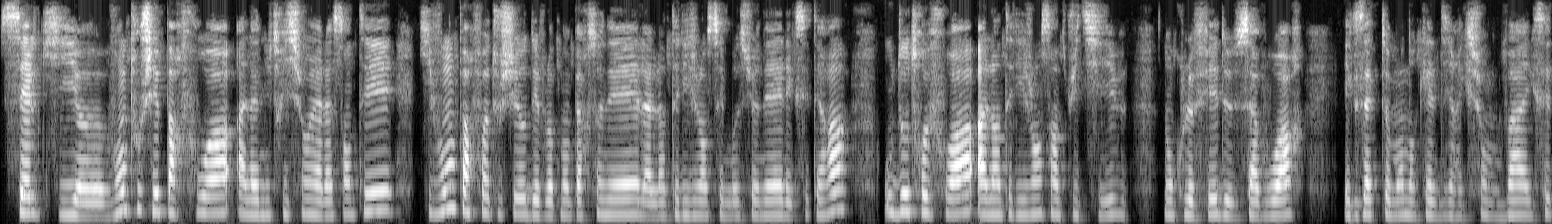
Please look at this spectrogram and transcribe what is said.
celles qui euh, vont toucher parfois à la nutrition et à la santé, qui vont parfois toucher au développement personnel, à l'intelligence émotionnelle, etc. Ou d'autres fois à l'intelligence intuitive, donc le fait de savoir exactement dans quelle direction on va, etc.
